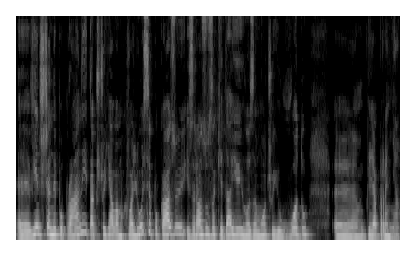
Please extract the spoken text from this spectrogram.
Е, він ще не попраний, так що я вам хвалюся, показую і зразу закидаю його, замочую в воду е, для прання.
